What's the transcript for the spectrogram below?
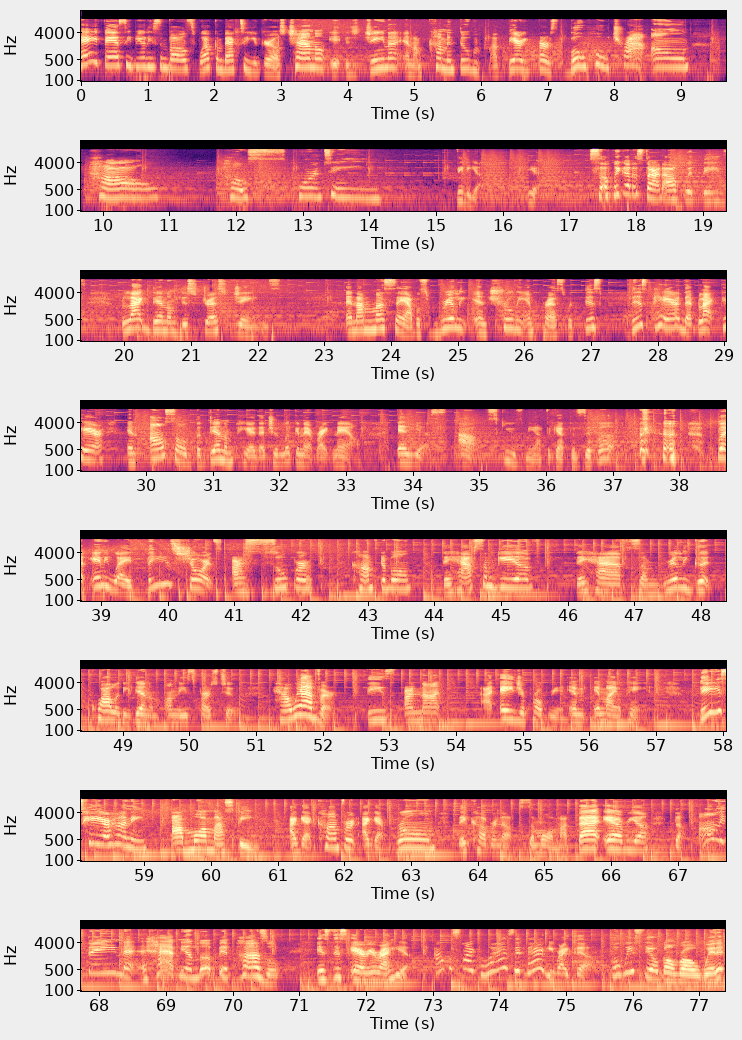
Hey fancy beauties and welcome back to your girl's channel. It is Gina and I'm coming through my very first Boohoo try on haul post quarantine video. Yeah. So we're gonna start off with these black denim distressed jeans. And I must say I was really and truly impressed with this this pair, that black pair, and also the denim pair that you're looking at right now. And yes, oh, excuse me, I forgot to zip up. but anyway, these shorts are super comfortable. They have some give. They have some really good quality denim on these first two. However, these are not uh, age appropriate in, in my opinion. These here, honey, are more my speed. I got comfort, I got room. They covering up some more of my thigh area. The only thing that had me a little bit puzzled is this area right here. I was like, why is it baggy right there? But we still gonna roll with it.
